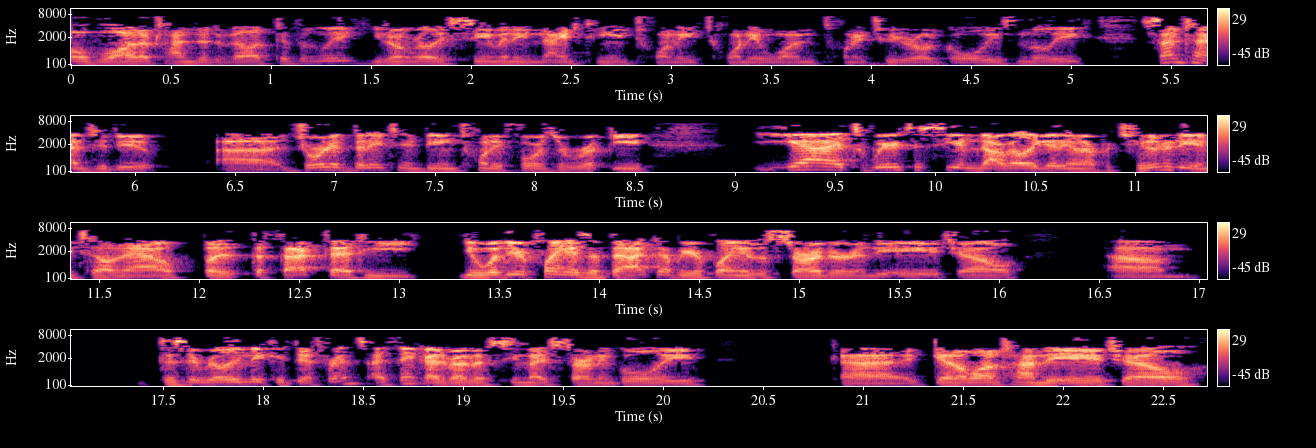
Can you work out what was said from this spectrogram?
a lot of time to develop typically. You don't really see many 19, 20, 21, 22 year old goalies in the league. Sometimes you do. Uh, Jordan Binnington being 24 as a rookie, yeah, it's weird to see him not really getting an opportunity until now, but the fact that he, you know, whether you're playing as a backup or you're playing as a starter in the AHL, um, does it really make a difference? I think I'd rather see my starting goalie uh, get a lot of time in the AHL,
